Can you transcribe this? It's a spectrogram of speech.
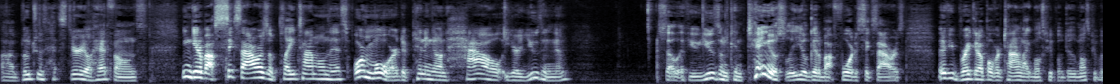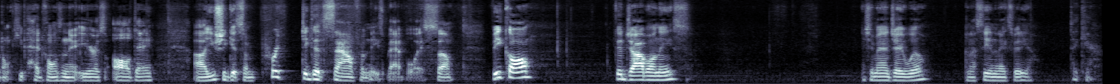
uh, bluetooth stereo headphones you can get about six hours of playtime on this or more, depending on how you're using them. So if you use them continuously, you'll get about four to six hours. But if you break it up over time, like most people do, most people don't keep headphones in their ears all day. Uh, you should get some pretty good sound from these bad boys. So VCall, good job on these. It's your man Jay Will, and I'll see you in the next video. Take care.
